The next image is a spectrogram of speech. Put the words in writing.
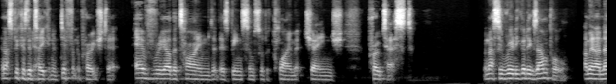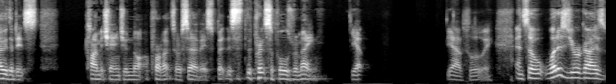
And that's because they've yeah. taken a different approach to it every other time that there's been some sort of climate change protest. And that's a really good example. I mean, I know that it's climate change and not a product or a service, but this is, the principles remain. Yep. Yeah, absolutely. And so, what is your guys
